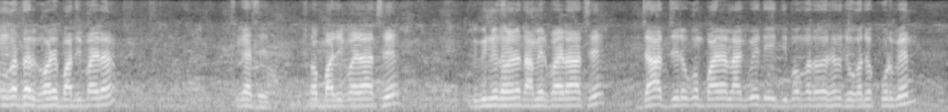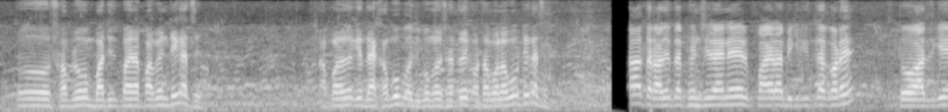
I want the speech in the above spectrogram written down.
কলকাতার ঘরে বাজি পায়রা, ঠিক আছে? সব বাজি পায়রা আছে, বিভিন্ন ধরনের দামের পায়রা আছে। যার যেরকম পায়রা লাগবে, এই দীপঙ্কর দাদার সাথে যোগাযোগ করবেন। তো সব রকম বাজির পায়রা পাবেন, ঠিক আছে? আপনাদেরকে দেখাবো, দীপঙ্করের সাথে কথা বলাবো, ঠিক আছে? তা রাজিতা ফেন্সি লাইনের পায়রা বিক্রিতা করে। তো আজকে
